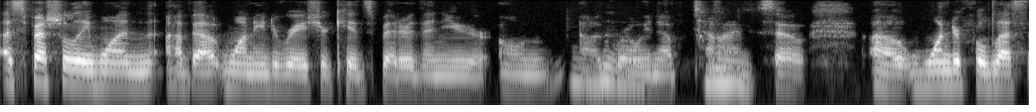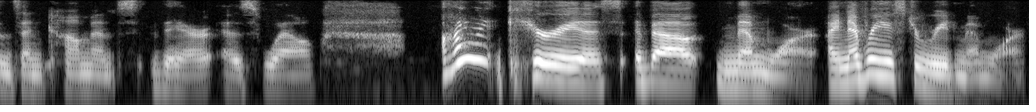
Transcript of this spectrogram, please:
especially one about wanting to raise your kids better than your own uh, mm-hmm. growing up time. Mm-hmm. So, uh, wonderful lessons and comments there as well. I'm curious about memoir. I never used to read memoir.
